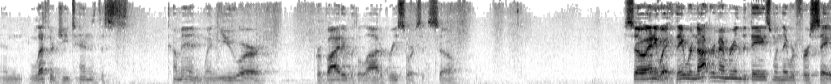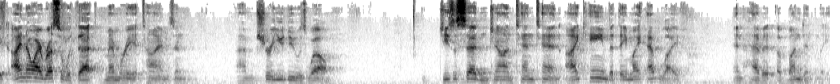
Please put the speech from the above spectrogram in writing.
And lethargy tends to come in when you are provided with a lot of resources. So, so anyway, they were not remembering the days when they were first saved. I know I wrestle with that memory at times, and I'm sure you do as well. Jesus said in John 10:10, 10, 10, "I came that they might have life and have it abundantly."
